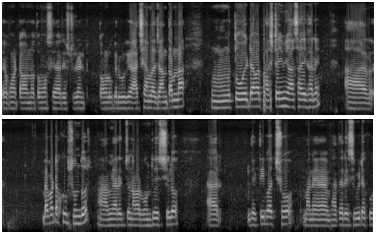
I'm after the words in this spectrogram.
এরকম একটা অন্যতম সেরা রেস্টুরেন্ট তমলুকের বুকে আছে আমরা জানতাম না। তো এটা আমার ফার্স্ট টাইমই আসা এখানে। আর ব্যাপারটা খুব সুন্দর। আমি আরেকজন আমার বন্ধু এসেছিল। আর দেখতেই পাচ্ছ মানে ভাতের রেসিপিটা খুব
